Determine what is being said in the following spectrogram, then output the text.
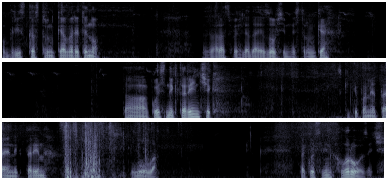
Обрізка струнке веретено. Зараз виглядає зовсім не струнке. Так, ось нектаринчик. Скільки пам'ятаю, нектарин Лола. Так ось він хлорозич.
